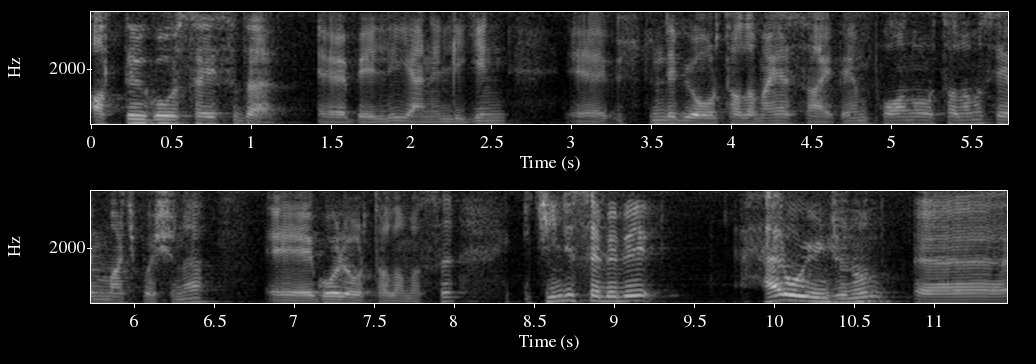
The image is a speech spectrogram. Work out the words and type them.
attığı gol sayısı da e, belli. Yani ligin e, üstünde bir ortalamaya sahip. Hem puan ortalaması hem maç başına e, gol ortalaması. İkinci sebebi her oyuncunun e,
